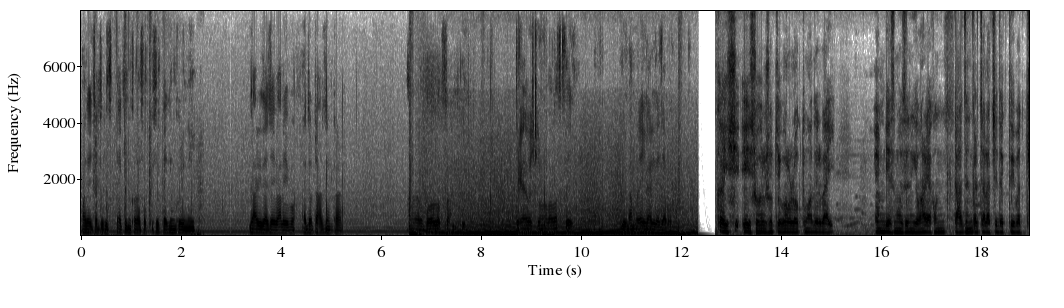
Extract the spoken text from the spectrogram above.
আমাদের যত কিছু প্যাকিং করা সব কিছু প্যাকিং করে নিই। গাড়ি দেওয়া যায় ভালোই এতটা আর্জেন্ট কার? আমরা বড় লোক ফ্যামিলি টাকা পয়সা কোনো অভাব আছে? যে আমরা এই গাড়িতে যাব। এই শহরের সবচেয়ে বড় লোক তোমাদের ভাই। এমডিএস মোহসেন গেমার এখন টার্জেন কার চালাচ্ছে, দেখতেই পাচ্ছ।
